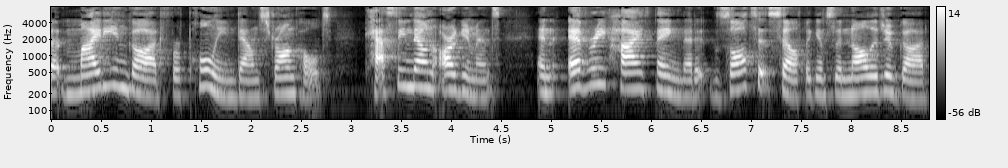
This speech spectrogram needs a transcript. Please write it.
but mighty in God for pulling down strongholds, casting down arguments, and every high thing that exalts itself against the knowledge of God,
